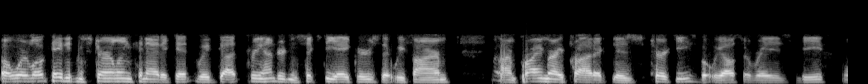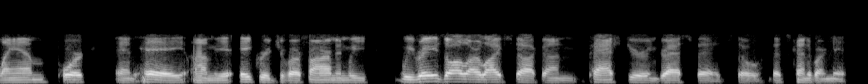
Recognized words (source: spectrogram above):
Well, we're located in Sterling, Connecticut. We've got 360 acres that we farm. Our primary product is turkeys, but we also raise beef, lamb, pork, and hay on the acreage of our farm. And we, we raise all our livestock on pasture and grass fed. So that's kind of our niche.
